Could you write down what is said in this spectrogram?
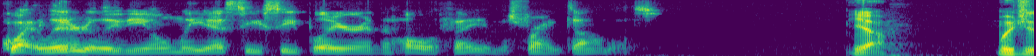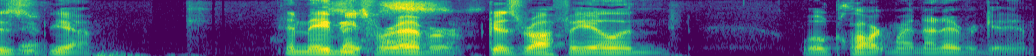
quite literally, the only SEC player in the Hall of Fame is Frank Thomas. Yeah, which is yeah, and maybe That's- forever because Rafael and Will Clark might not ever get him.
